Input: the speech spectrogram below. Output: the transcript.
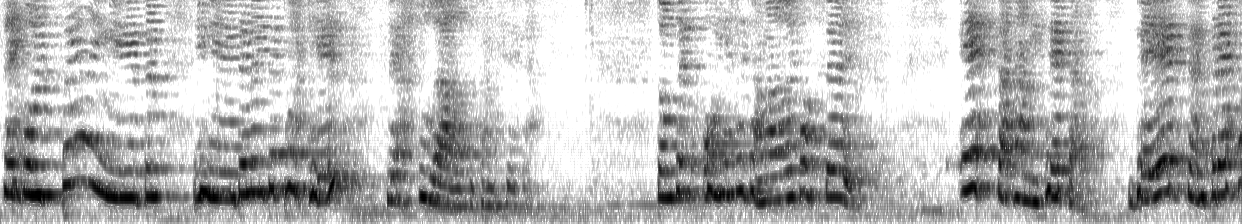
se golpea inmediatamente porque él se ha sudado su camiseta. Entonces, hoy ese llamado es a ustedes. Esta camiseta de esta empresa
